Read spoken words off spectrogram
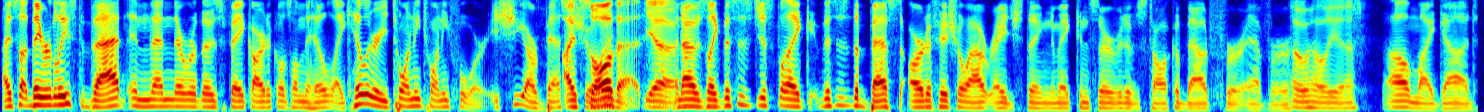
I saw they released that, and then there were those fake articles on the Hill, like Hillary 2024. Is she our best? I saw that. Yeah. And I was like, this is just like this is the best artificial outrage thing to make conservatives talk about forever. oh hell yeah. Oh my god.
